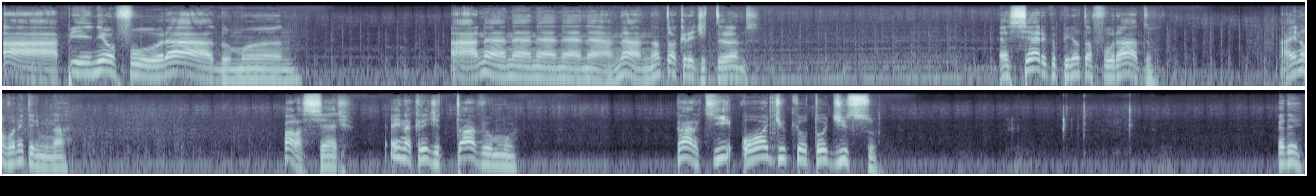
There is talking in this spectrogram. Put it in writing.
Ah, pneu furado, mano. Ah, não, não, não, não, não, não, não tô acreditando. É sério que o pneu tá furado? Aí não vou nem terminar. Fala sério. É inacreditável, mano. Cara, que ódio que eu tô disso. Cadê?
